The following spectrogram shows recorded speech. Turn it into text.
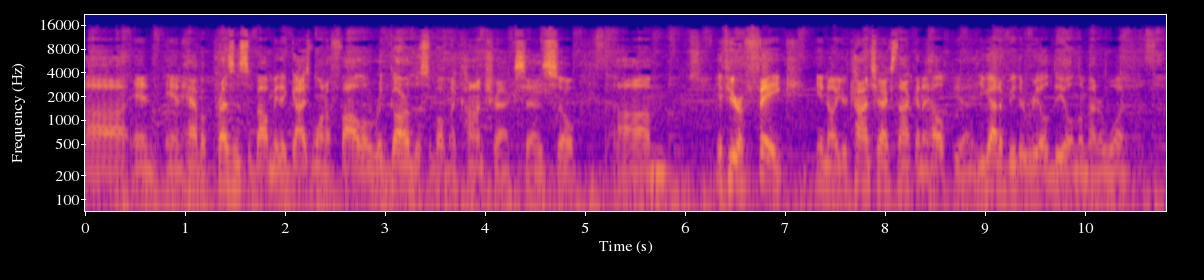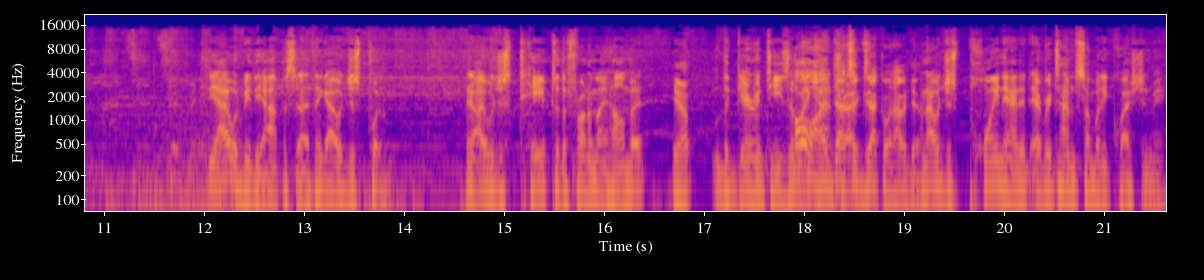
uh, and and have a presence about me that guys want to follow, regardless of what my contract says. So, um, if you're a fake, you know your contract's not going to help you. You got to be the real deal, no matter what. Yeah, I would be the opposite. I think I would just put, you know, I would just tape to the front of my helmet Yep. The guarantees in Oh, my I- contract. that's exactly what I would do. And I would just point at it every time somebody questioned me.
